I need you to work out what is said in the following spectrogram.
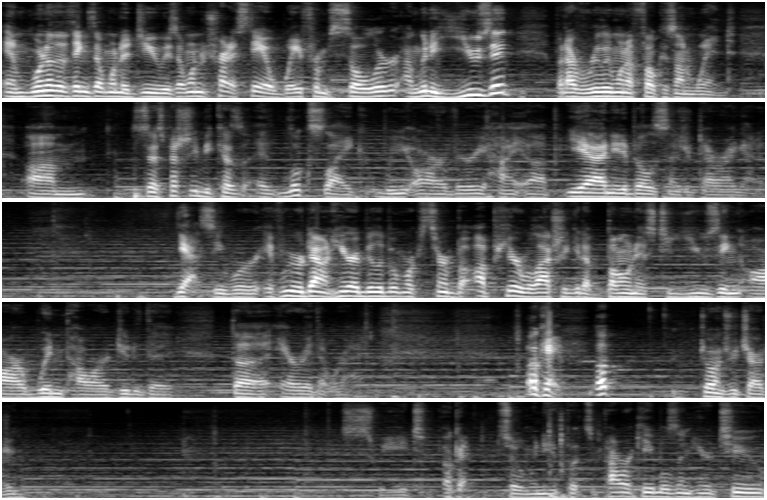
And one of the things I want to do is I want to try to stay away from solar. I'm going to use it, but I really want to focus on wind. Um, so especially because it looks like we are very high up. Yeah, I need to build a sensor tower. I got it. Yeah, see, we're if we were down here, I'd be a little bit more concerned. But up here, we'll actually get a bonus to using our wind power due to the the area that we're at. Okay. Oh, drone's recharging. Sweet. Okay, so we need to put some power cables in here too.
